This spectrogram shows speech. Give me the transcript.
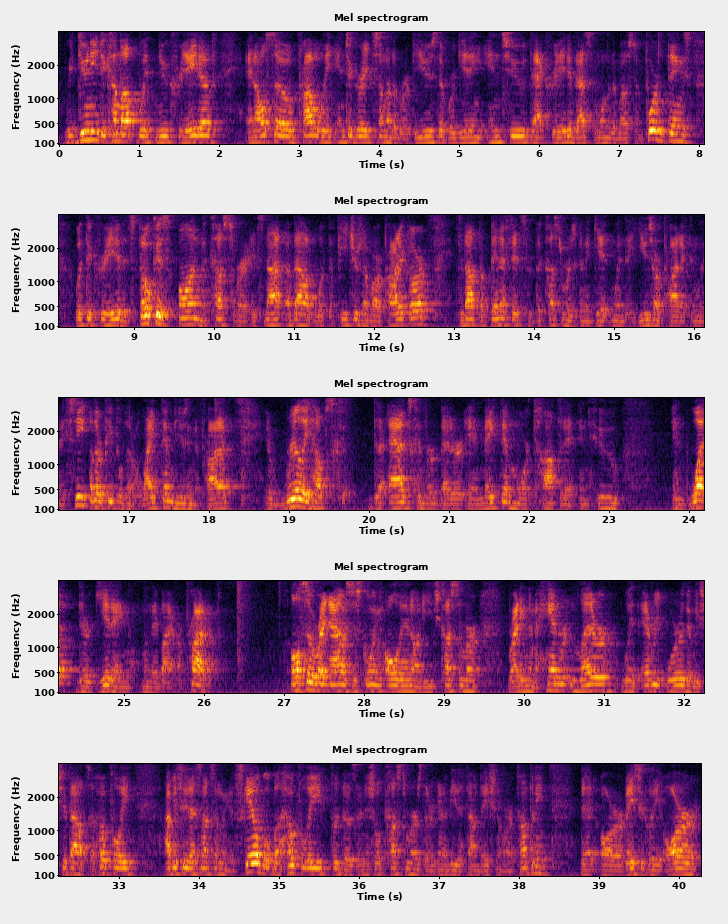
We do need to come up with new creative and also probably integrate some of the reviews that we're getting into that creative. That's one of the most important things with the creative. It's focus on the customer. It's not about what the features of our product are. It's about the benefits that the customer is going to get when they use our product and when they see other people that are like them using the product. It really helps the ads convert better and make them more confident in who and what they're getting when they buy our product. Also, right now, it's just going all in on each customer, writing them a handwritten letter with every order that we ship out. So, hopefully, obviously, that's not something that's scalable, but hopefully, for those initial customers that are going to be the foundation of our company, that are basically our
